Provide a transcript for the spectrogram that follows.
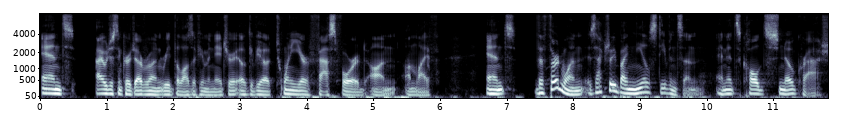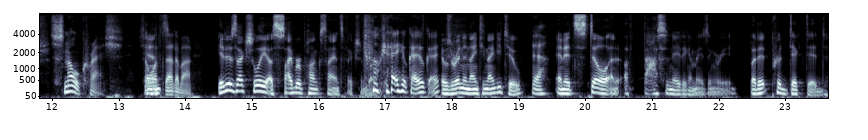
And I would just encourage everyone read The Laws of Human Nature. It'll give you a 20 year fast forward on on life. And the third one is actually by Neal Stephenson, and it's called Snow Crash. Snow Crash. So And- what's that about? It is actually a cyberpunk science fiction book. Okay, okay, okay. It was written in 1992, Yeah. and it's still a, a fascinating, amazing read. But it predicted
